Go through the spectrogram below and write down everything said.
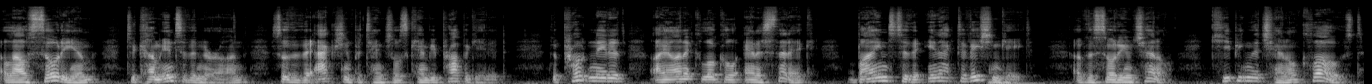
allow sodium to come into the neuron so that the action potentials can be propagated. The protonated ionic local anesthetic binds to the inactivation gate of the sodium channel, keeping the channel closed.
